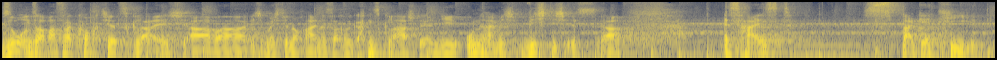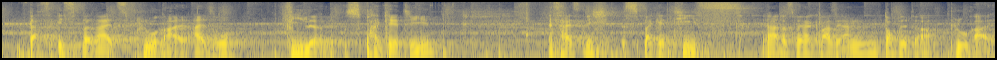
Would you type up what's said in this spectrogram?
So unser Wasser kocht jetzt gleich, aber ich möchte noch eine Sache ganz klarstellen die unheimlich wichtig ist. Ja. Es heißt Spaghetti. Das ist bereits Plural, also viele Spaghetti. Es heißt nicht Spaghettis, ja, das wäre quasi ein doppelter Plural.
